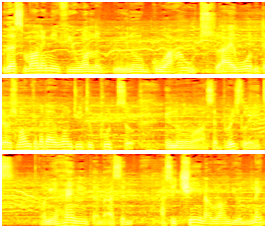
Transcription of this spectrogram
This morning, if you want to, you know, go out, I want there's one thing that I want you to put, so, you know, as a bracelet on your hand and as a as a chain around your neck.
